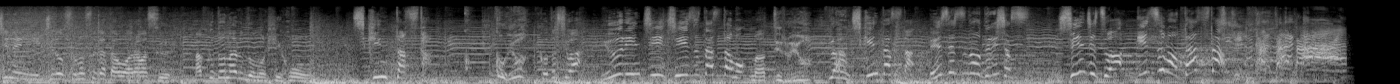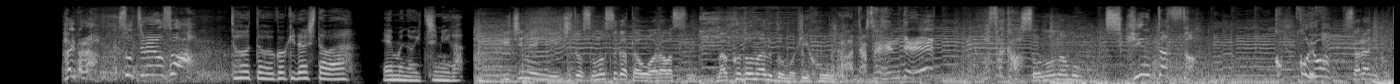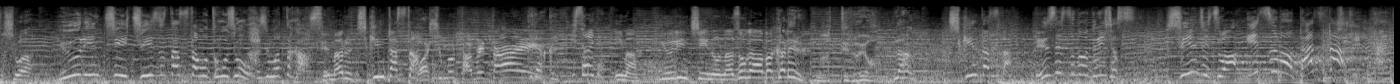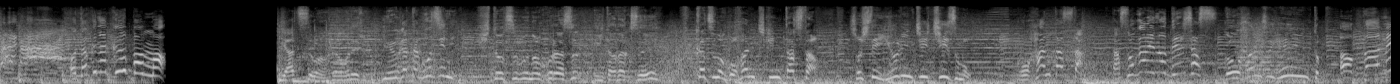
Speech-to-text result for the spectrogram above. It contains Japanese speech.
1年に一度その姿を現すマクドナルドの秘宝チキンタツタ。これは今年は油淋鶏チーズタツタも。待ってろよ。ランチキンタツタ。伝説のデリシャス。真実はいつもタツタ。灰原そっちの様子は？とうとう動き出したわ。M の一味が。1年に一度その姿を現すマクドナルドの秘宝。待たせへんで。まさか。その名もチキンタツタここれは。さらに今年は油淋鶏チーズタツタも登場。始まったか。迫るチキンタツタ。わしも食べたい。急いで。今油淋鶏の謎が暴かれる。待ってろよ。ランチキンタツタ伝説のデリシャス。真実はいつもタツタ。お得なクーポンも。奴は現れる。夕方5時に。一粒残らずいただくぜ。復活のご飯チキンタツタ。そして油淋鶏チーズも。ご飯タツタ。黄昏のデリシャス。ご飯ズヒントお米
